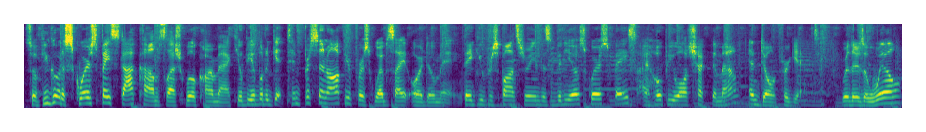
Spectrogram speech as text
So if you go to squarespace.com slash Will willcarmack, you'll be able to get 10% off your first website or domain. Thank you for sponsoring this video, Squarespace. I hope you all check them out. And don't forget, where there's a will,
